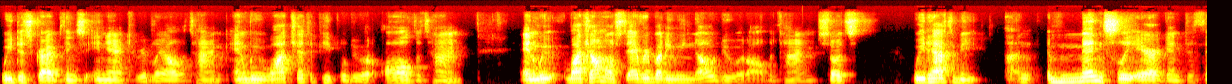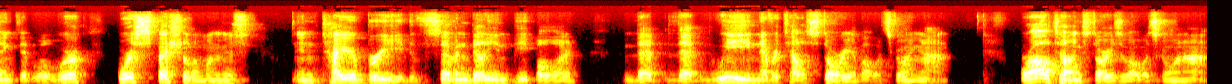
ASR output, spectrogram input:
We describe things inaccurately all the time and we watch other people do it all the time. And we watch almost everybody we know do it all the time. So it's we'd have to be immensely arrogant to think that well we're we're special among this entire breed of 7 billion people or that that we never tell a story about what's going on we're all telling stories about what's going on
